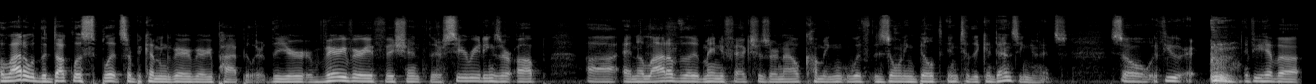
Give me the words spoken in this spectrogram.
a lot of the ductless splits are becoming very, very popular. They're very, very efficient. Their SEER ratings are up, uh, and a lot of the manufacturers are now coming with zoning built into the condensing units. So if you if you have a,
